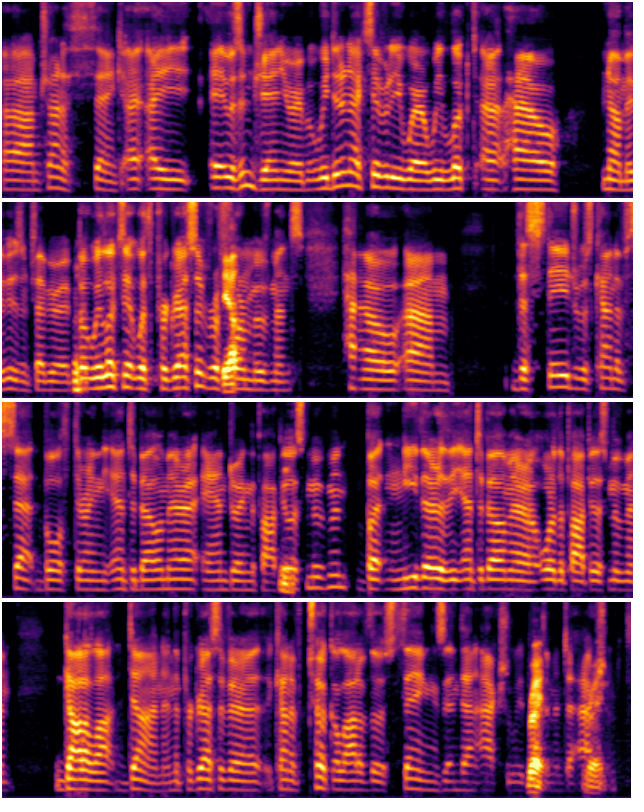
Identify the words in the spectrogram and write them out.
uh, I'm trying to think. I, I it was in January, but we did an activity where we looked at how. No, maybe it was in February, but we looked at with progressive reform yep. movements how um, the stage was kind of set both during the antebellum era and during the populist mm. movement, but neither the antebellum era or the populist movement got a lot done, and the progressive era kind of took a lot of those things and then actually put right. them into action. Right.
